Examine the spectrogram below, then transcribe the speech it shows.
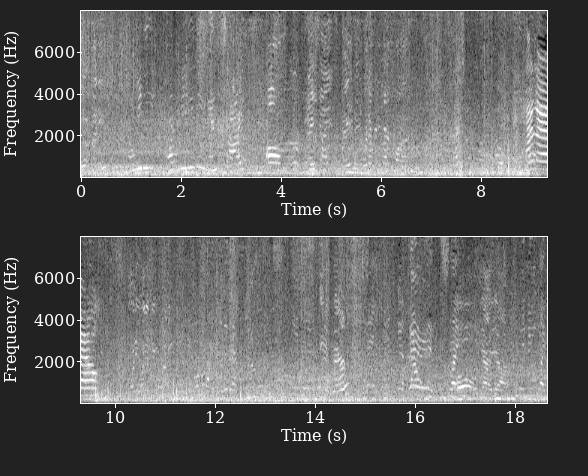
What, honey? Are we, are we eating inside? Um, inside? Maybe, whatever you guys want. Hello. What do you want to do, honey? Eat it where? The fountains, like, Oh, yeah, yeah. we do like,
